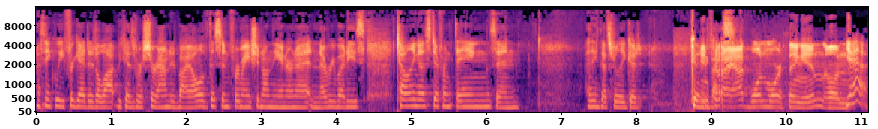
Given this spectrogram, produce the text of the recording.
I think we forget it a lot because we're surrounded by all of this information on the internet and everybody's telling us different things. And I think that's really good. Good and advice. could I add one more thing in on yeah.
